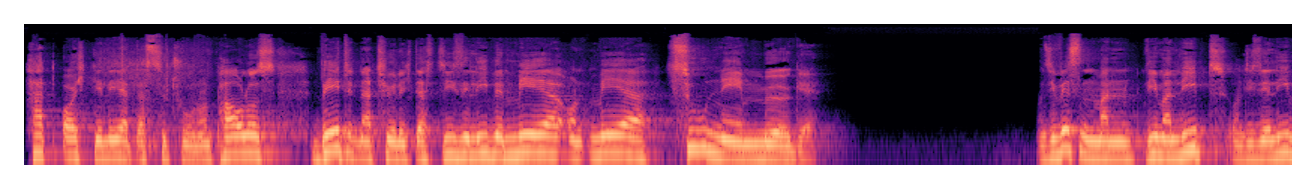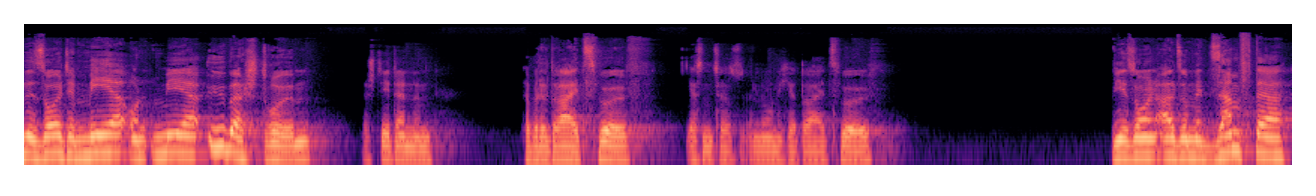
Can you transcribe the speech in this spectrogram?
hat euch gelehrt, das zu tun. Und Paulus betet natürlich, dass diese Liebe mehr und mehr zunehmen möge. Und Sie wissen, man, wie man liebt, und diese Liebe sollte mehr und mehr überströmen. Das steht dann in Kapitel 3, 12. 1. Thessalonicher 3, 12. Wir sollen also mit sanfter,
